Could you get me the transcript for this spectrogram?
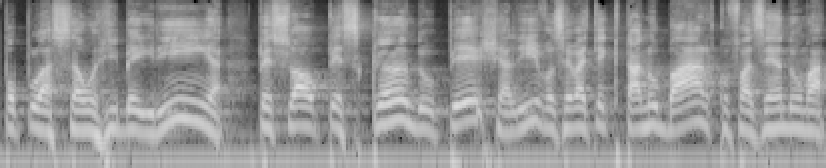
população ribeirinha, pessoal pescando o peixe ali. Você vai ter que estar no barco fazendo uma,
